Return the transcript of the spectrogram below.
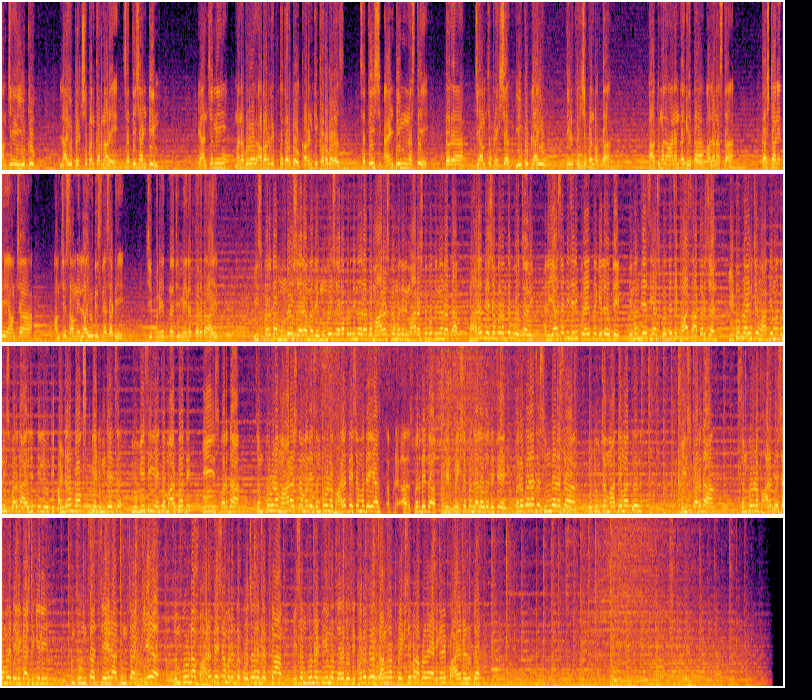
आमचे YouTube live प्रक्षेपण करणारे सतीश अँड टीम यांचं मी मनपूर्वक आभार व्यक्त करतो. कारण की खरोखरच सतीश अँड टीम नसते तर जे आमचे प्रेक्षक यूट्यूब लाईव्ह थेट प्रेक्षेपण बघता हा तुम्हाला आनंद घेता आला नसता. कष्टाने ते आमच्या आमचे सामने लाईव्ह दिसण्यासाठी जे प्रयत्न जे मेहनत करत आहेत ही स्पर्धा मुंबई शहरामध्ये मुंबई शहरापुरती न राहता महाराष्ट्रामध्ये आणि महाराष्ट्रापुरती न राहता भारत देशापर्यंत पोहोचावी. आणि यासाठी जरी प्रयत्न केले होते ते म्हणजेच या स्पर्धेचं खास आकर्षण युट्यूब लाईव्हच्या माध्यमातून ही स्पर्धा आयोजित केली होती. अंडरम बॉक्स क्रिकेट म्हणजेच युबीसी यांच्या मार्फत ही स्पर्धा संपूर्ण महाराष्ट्रामध्ये संपूर्ण भारत देशामध्ये या स्पर्धेचं थेट प्रेक्षेपण झालं होतं त्याचे बरोबरच सुंदर असं युट्यूबच्या माध्यमातून ही स्पर्धा संपूर्ण भारत देशामध्ये टेलिकास्ट केली. तुमचा चेहरा तुमचा खेळ संपूर्ण भारत देशापर्यंत पोहोचवण्याचं काम ही संपूर्ण टीम करत होती. खरोखर चांगलं प्रेक्षेपण आपल्याला या ठिकाणी पाहायला मिळत होतं.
